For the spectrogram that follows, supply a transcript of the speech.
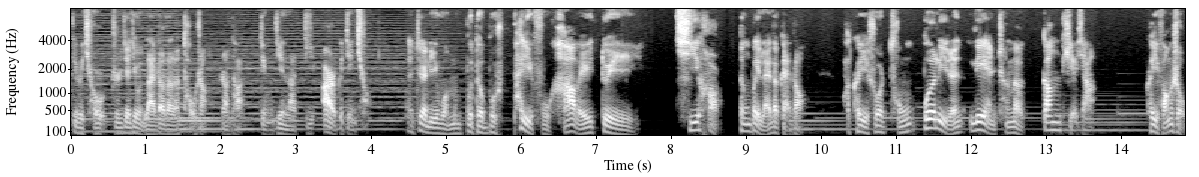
这个球直接就来到他的头上，让他顶进了第二个进球。在这里，我们不得不佩服哈维对七号登贝莱的改造，他可以说从玻璃人练成了钢铁侠，可以防守，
